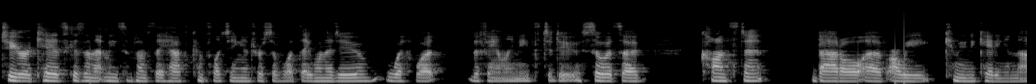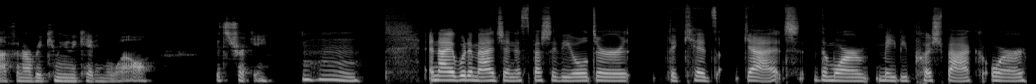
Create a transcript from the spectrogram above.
to your kids because then that means sometimes they have conflicting interests of what they want to do with what the family needs to do. So it's a constant battle of are we communicating enough and are we communicating well? It's tricky. hmm And I would imagine, especially the older the kids get, the more maybe pushback or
